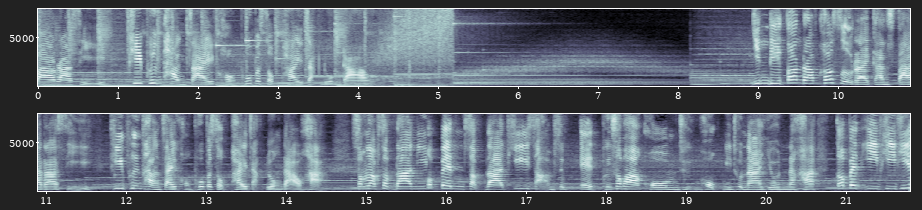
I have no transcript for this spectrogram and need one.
ตาราศีที่พึ่งทางใจของผู้ประสบภัยจากดวงดาว ยินดีต้อนรับเข้าสู่รายการสตาราศีที่พึ่งทางใจของผู้ประสบภัยจากดวงดาวค่ะสำหรับสัปดาห์นี้ก็เป็นสัปดาห์ที่ 31 พฤษภาคมถึง 6 มิถุนายนนะคะ ก็เป็น EP ที่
